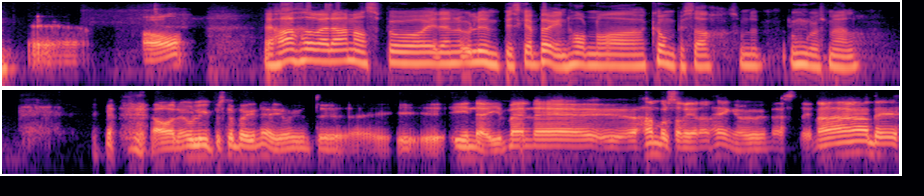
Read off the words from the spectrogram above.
Eh, ja. Jaha, hur är det annars på i den olympiska byn? Har du några kompisar som du umgås med eller? Ja, den olympiska byn är jag ju inte eh, inne i men eh, handbollsarenan hänger ju mest i. Nej, det är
